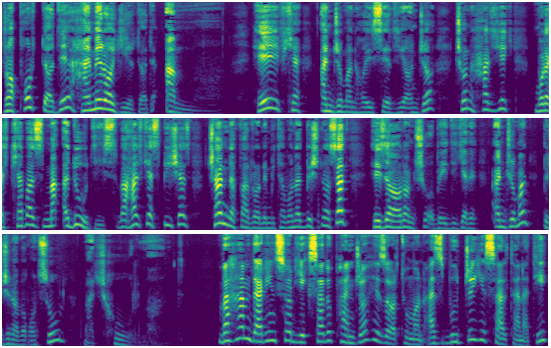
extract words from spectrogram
راپورت داده همه را گیر داده. اما حیف که انجمنهای سری آنجا چون هر یک مرکب از معدودی است و هر کس بیش از چند نفر را نمی‌تواند بشناسد هزاران شعبه دیگر انجمن به جناب قنصول مجهول ماند. و هم در این سال 150 هزار تومان از بودجه سلطنتی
